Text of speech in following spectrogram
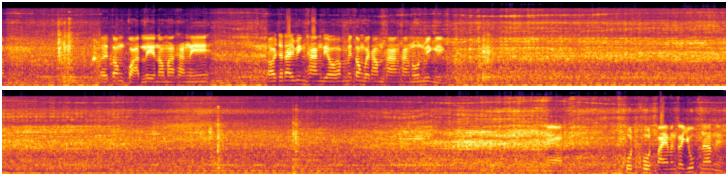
ครับ เลยต้องกวาดเลนเอามาทางนี้ เราจะได้วิ่งทางเดียวครับไม่ต้องไปทำทางทางโน้นวิ่งอีกนะครับขูดขูดไปมันก็ยุบนะครับเนี่ย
